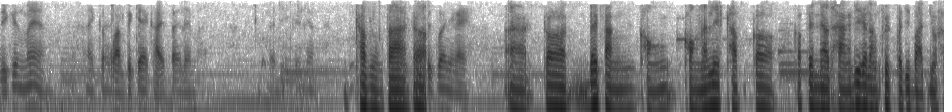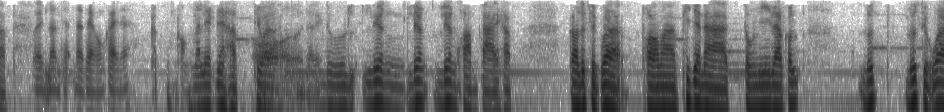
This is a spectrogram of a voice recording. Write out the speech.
ดีขึ้นไหมให้กลางวันไปแก้ไขไปอะไรมาแล้วดีขึ้นยังครับหลวงตาก็รู้สึกว่ายังไง อ่า ก็ได้ฟังของของนันเล็กครับ ก็ ก็เป็นแนวทางที่กำลังฝึกปฏิบัติอยู่ครับไว้นันนาแทงของใครนะของนันเล็กเนี่ยครับ ที่ว่าอ๋อเออนั่นเล็กดูเรื่องเรื่องเรื่องความตายครับ ก็รู้สึกว่าพอมาพิจารณาตรงนี้แล้วก็รู้รู้สึกว่า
